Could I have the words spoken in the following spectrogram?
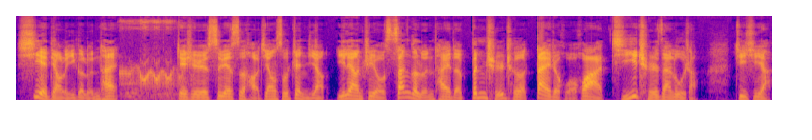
卸掉了一个轮胎。这是四月四号，江苏镇江，一辆只有三个轮胎的奔驰车带着火花疾驰在路上。据悉啊，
